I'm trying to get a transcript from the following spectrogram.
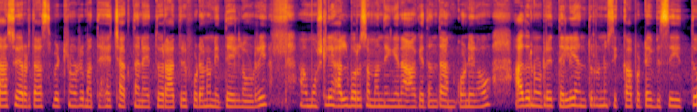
ತಾಸು, ಎರಡು ತಾಸು ಬಿಟ್ಟು ನೋಡ್ರಿ, ಮತ್ತೆ ಹೆಚ್ಚಾಗ್ತಾನೆ ಇತ್ತು. ರಾತ್ರಿ ಫುಡಾನು ನಿದ್ದೆ ಇಲ್ಲ ನೋಡ್ರಿ. ಮೋಸ್ಟ್ಲಿ ಹಲ್ಲು ಬರೋ ಸಂಬಂಧ ಹಿಂಗೇನೋ ಆಗ್ಯದ ಅಂತ ಅಂದ್ಕೊಂಡೆ ನಾವು. ಆದ್ರೆ ನೋಡ್ರಿ ತಲೆ ಅಂತೂ ಸಿಕ್ಕಾಪಟ್ಟೆ ಬಿಸಿ ಇತ್ತು.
